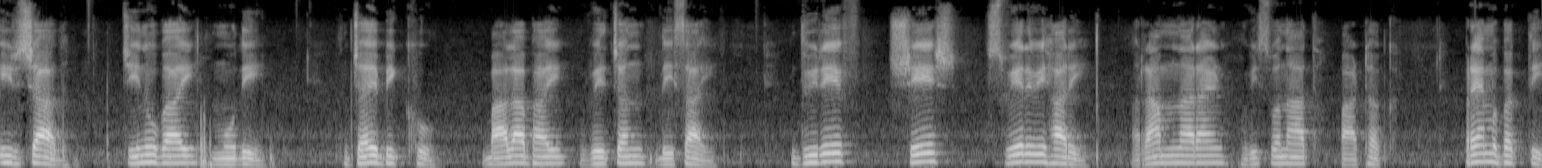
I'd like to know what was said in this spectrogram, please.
ઈર્ષાદ ચીનુભાઈ મોદી, જય ભિખ્ખુ બાલાભાઈ વિરચંદ દેસાઈ, દ્વિરેફ શેષ સ્વેરવિહારી, રામનારાયણ વિશ્વનાથ પાઠક, પ્રેમ ભક્તિ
